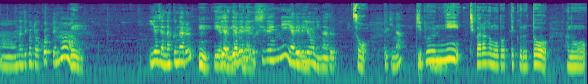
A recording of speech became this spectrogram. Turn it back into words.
うん同じこと起こってうもん。嫌じゃなくなる？うん、嫌じゃややれる。なくなる自然にやれるようになるそう。的な？自分に力が戻ってくると、あの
